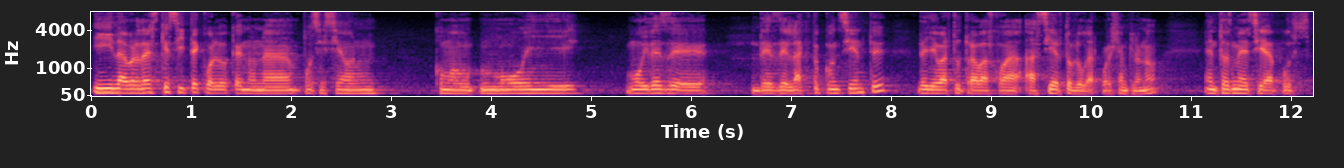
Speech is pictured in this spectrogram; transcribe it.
Y la verdad es que sí te coloca en una posición como muy, muy desde, desde el acto consciente de llevar tu trabajo a, a, cierto lugar, por ejemplo, ¿no? Entonces me decía, pues,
